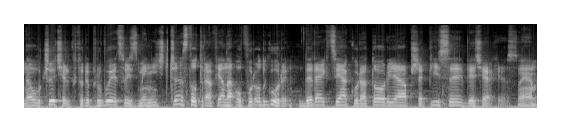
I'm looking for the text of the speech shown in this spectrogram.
Nauczyciel, który próbuje coś zmienić, często trafia na opór od góry. Dyrekcja, kuratoria, przepisy, wiecie jak jest, nie?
